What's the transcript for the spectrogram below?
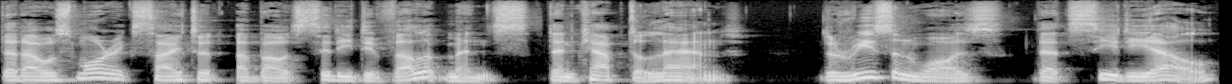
that I was more excited about city developments than capital CapitaLand. The reason was that CDL,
